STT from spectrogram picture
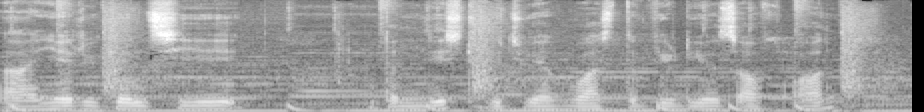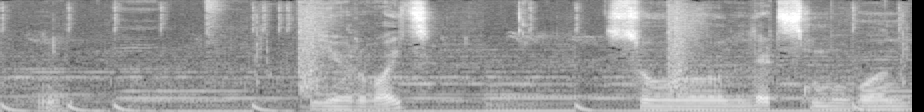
Uh, here you can see the list which we have watched the videos of all. Here voice so let's move on.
